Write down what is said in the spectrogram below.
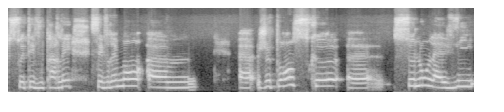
souhaitais vous parler. C'est vraiment. Euh, euh, je pense que euh, selon la vie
